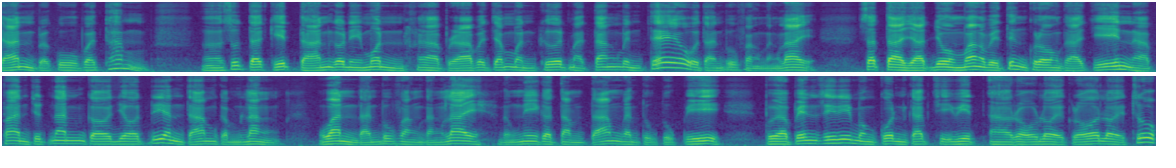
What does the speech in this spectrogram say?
จารย์ประกูประถ้ำสุตตกิจฐานก็นิมนต์อ่าปราประจำวันเกิดมาตั้งเป็นเท้วท่านผู้ฟังทั้งหลายสัตตาญาติโยมว่างไปถึงครองถาจีนผ่านจุดนั้นก็ยอดเรียนตามกำลังวันท่านผู้ฟังทั้งหลายตรงนี้ก็ตามตามกันทุกๆปี เพื่อเป็นสิริมงคลกับชีวิตเราลอยกรอลอยโชค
